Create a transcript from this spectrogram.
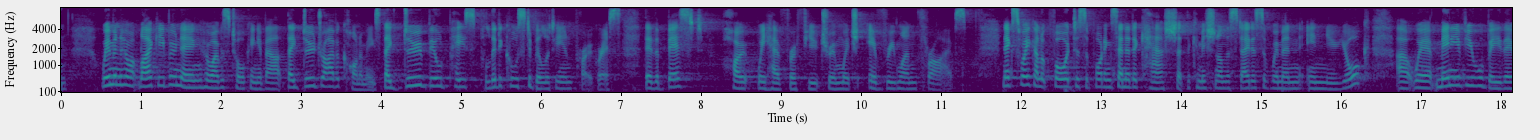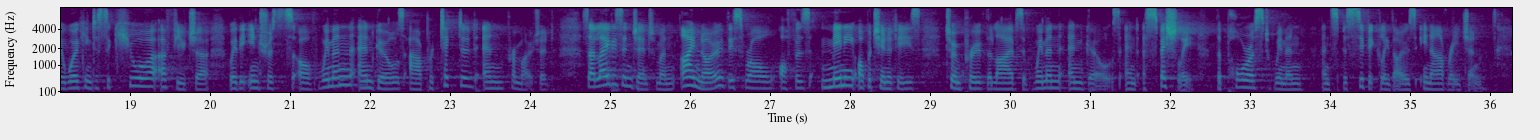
Women who, like Ibu Neng, who I was talking about, they do drive economies. They do build peace, political stability, and progress. They're the best hope we have for a future in which everyone thrives. Next week, I look forward to supporting Senator Cash at the Commission on the Status of Women in New York, uh, where many of you will be there working to secure a future where the interests of women and girls are protected and promoted. So, ladies and gentlemen, I know this role offers many opportunities to improve the lives of women and girls, and especially the poorest women, and specifically those in our region.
